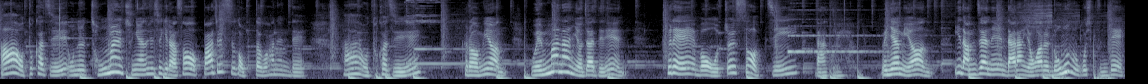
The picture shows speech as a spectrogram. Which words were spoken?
아, 어떡하지? 오늘 정말 중요한 회식이라서 빠질 수가 없다고 하는데. 아, 어떡하지? 그러면 웬만한 여자들은 그래, 뭐 어쩔 수 없지. 라고 해요. 왜냐면 이 남자는 나랑 영화를 너무 보고 싶은데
